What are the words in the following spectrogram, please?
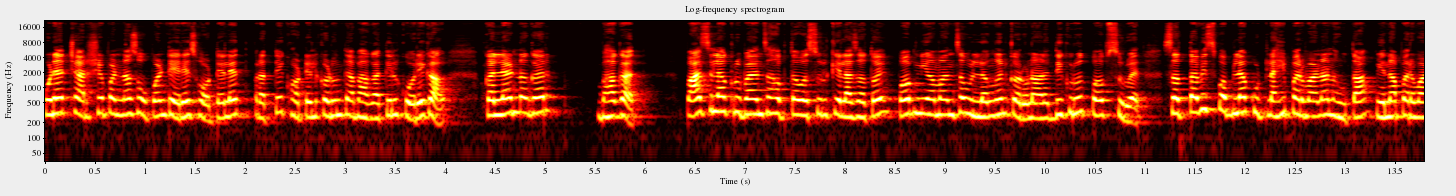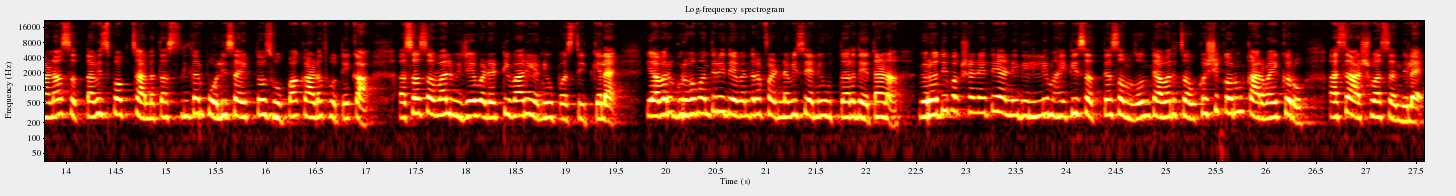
पुण्यात चारशे पन्नास ओपन टेरेस हॉटेल आहेत. प्रत्येक हॉटेलकडून त्या भागातील कोरेगाव कल्याणनगर भागात पाच लाख रुपयांचा हप्ता वसूल केला जातोय. पब नियमांचं उल्लंघन करून अनधिकृत पब सुरू आहेत. सत्तावीस पबला कुठलाही परवाना नव्हता. विना परवाना सत्तावीस पब चालत असतील तर पोलीस आयुक्त झोपा काढत होते का? असा सवाल विजय वडेट्टीवार यांनी उपस्थित केलाय. यावर गृहमंत्री देवेंद्र फडणवीस यांनी उत्तर देताना विरोधी पक्षनेते यांनी दिलेली माहिती सत्य समजून त्यावर चौकशी करून कारवाई करू असं आश्वासन दिलंय.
